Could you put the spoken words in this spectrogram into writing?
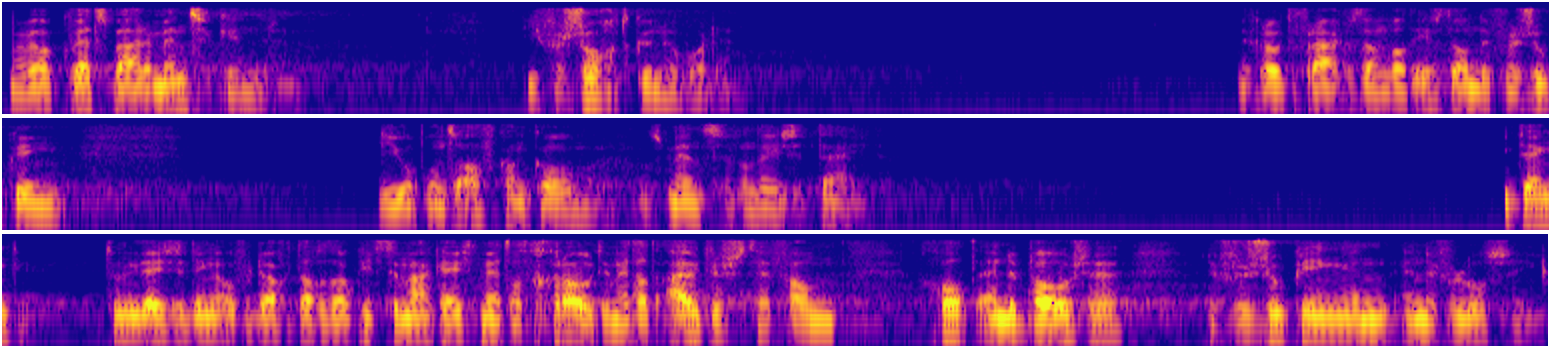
Maar wel kwetsbare mensenkinderen. Die verzocht kunnen worden. De grote vraag is dan, wat is dan de verzoeking die op ons af kan komen als mensen van deze tijd? Ik denk, toen u deze dingen overdacht, dat het ook iets te maken heeft met dat grote, met dat uiterste van God en de boze, de verzoeking en, en de verlossing.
